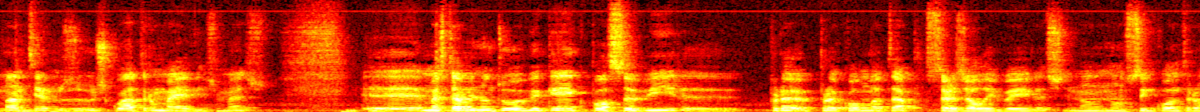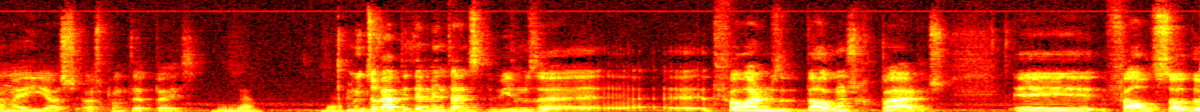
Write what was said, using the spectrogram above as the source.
mantermos os quatro médios, mas, uh, mas também não estou a ver quem é que possa vir uh, para, para colmatar, porque Sérgio Oliveiras não, não se encontram aí aos, aos pontapés. Não, não. Muito rapidamente, antes de virmos a, eh, de falarmos de alguns reparos. Eh, falo só da,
